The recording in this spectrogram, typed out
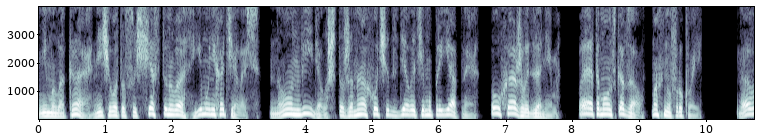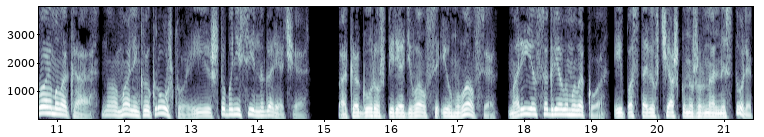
Ни молока, ни чего-то существенного ему не хотелось, но он видел, что жена хочет сделать ему приятное, поухаживать за ним. Поэтому он сказал, махнув рукой. «Давай молока, но маленькую кружку и чтобы не сильно горячее». Пока Гуров переодевался и умывался, Мария согрела молоко и, поставив чашку на журнальный столик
